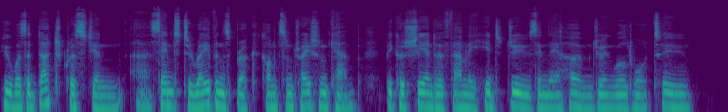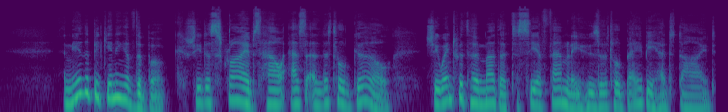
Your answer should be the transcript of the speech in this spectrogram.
who was a Dutch Christian uh, sent to Ravensbrück concentration camp because she and her family hid Jews in their home during World War II. And near the beginning of the book, she describes how, as a little girl, she went with her mother to see a family whose little baby had died,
